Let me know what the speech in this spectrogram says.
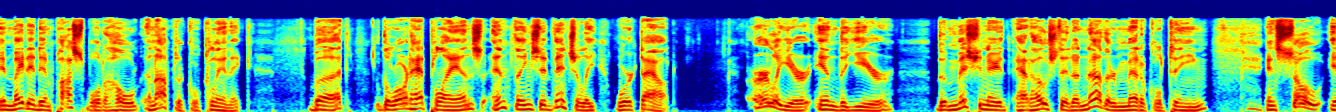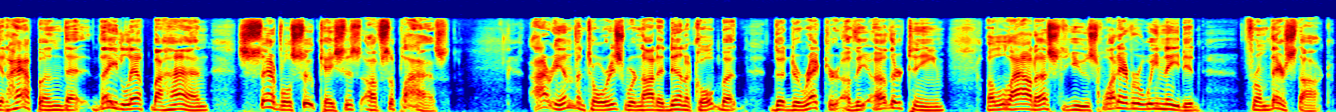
and made it impossible to hold an optical clinic. But the Lord had plans, and things eventually worked out. Earlier in the year, the missionary had hosted another medical team, and so it happened that they left behind several suitcases of supplies. Our inventories were not identical, but the director of the other team allowed us to use whatever we needed from their stock.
